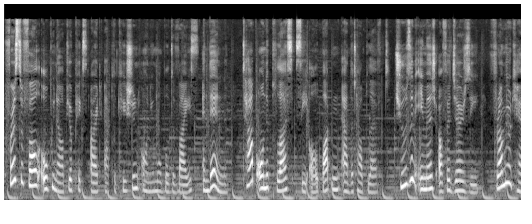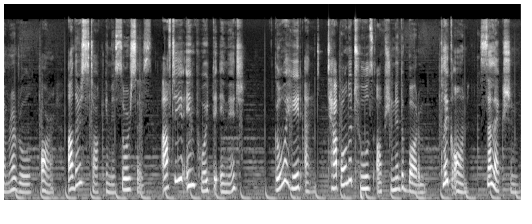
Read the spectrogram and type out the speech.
First of all, open up your PicsArt application on your mobile device and then Tap on the plus see all button at the top left. Choose an image of a jersey from your camera roll or other stock image sources. After you import the image, go ahead and tap on the tools option at the bottom. Click on selection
